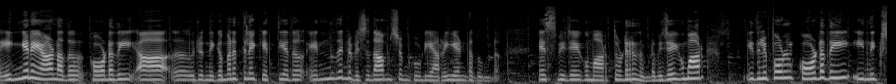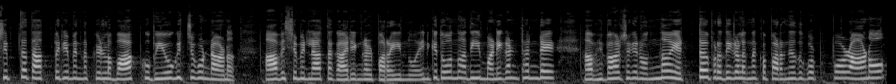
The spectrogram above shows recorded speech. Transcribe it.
എങ്ങനെയാണ് അത് കോടതി ആ ഒരു നിഗമനത്തിലേക്ക് എത്തിയത് എന്നതിന്റെ വിശദാംശം കൂടി അറിയേണ്ടതുണ്ട്. എസ്. വിജയകുമാർ തുടരുന്നുണ്ട്. വിജയകുമാർ ഇതിലിപ്പോൾ കോടതി ഈ നിക്ഷിപ്ത താല്പര്യം എന്നൊക്കെയുള്ള വാക്ക് ഉപയോഗിച്ചുകൊണ്ടാണ് ആവശ്യമില്ലാത്ത കാര്യങ്ങൾ പറയുന്നു. എനിക്ക് തോന്നുന്നു അത് ഈ മണികണ്ഠന്റെ അഭിഭാഷകൻ ഒന്ന് എട്ട് പ്രതികൾ എന്നൊക്കെ പറഞ്ഞത് ഇപ്പോഴാണോ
